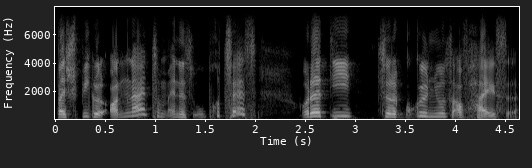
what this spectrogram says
bei Spiegel Online zum NSU-Prozess oder die zu der Google News auf Heiße.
